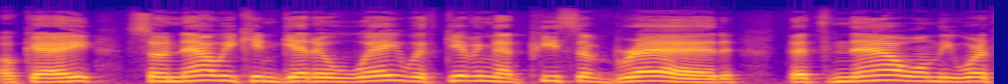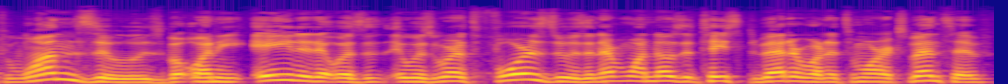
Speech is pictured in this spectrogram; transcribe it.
Okay, so now we can get away with giving that piece of bread that's now only worth one zuz, but when he ate it, it was it was worth four zuz, and everyone knows it tastes better when it's more expensive,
